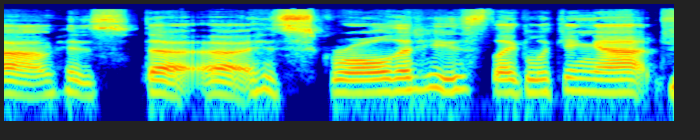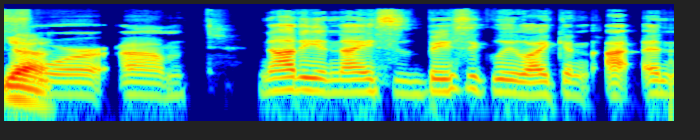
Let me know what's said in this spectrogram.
um his the uh his scroll that he's like looking at Yeah. for um naughty and nice is basically like an an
